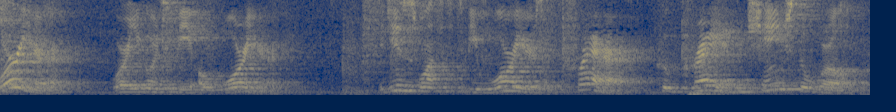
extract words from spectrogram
worrier or are you going to be a warrior? See, Jesus wants us to be warriors of prayer who pray and who change the world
